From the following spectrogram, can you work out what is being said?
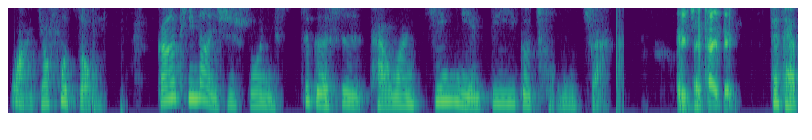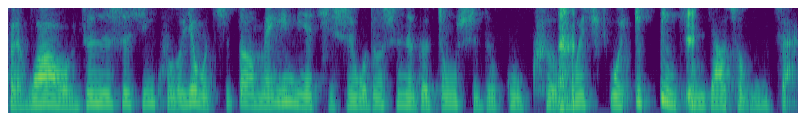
哇，姚副总。刚刚听到你是说，你这个是台湾今年第一个宠物展，哎，在台北，在台北，哇哦，真的是辛苦了。因为我知道每一年其实我都是那个忠实的顾客，我会我一定 参加宠物展，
